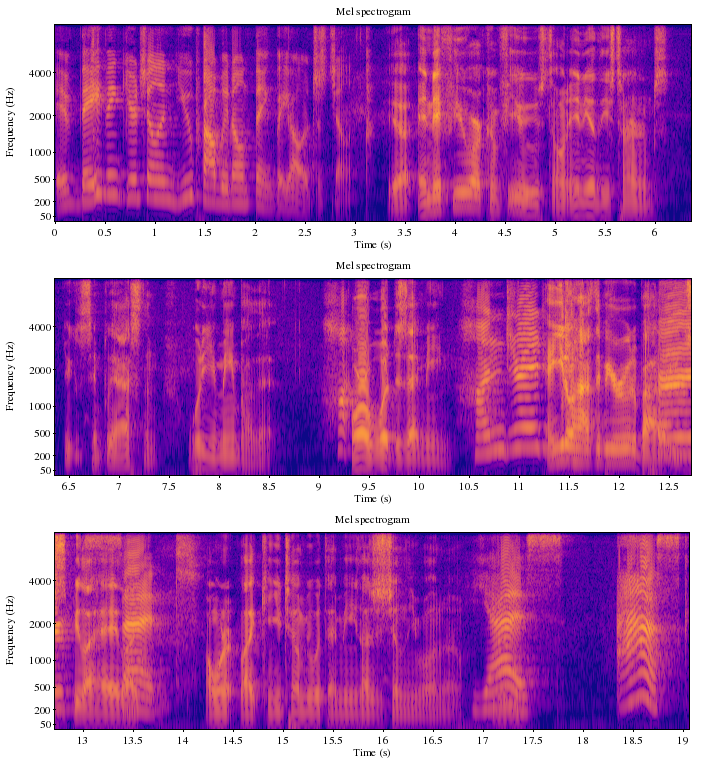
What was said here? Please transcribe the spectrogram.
if they think you're chilling, you probably don't think that y'all are just chilling. Yeah. And if you are confused on any of these terms, you can simply ask them, what do you mean by that? Hun- Or what does that mean? Hundred And you don't have to be rude about it. You just be like, hey, like. I want to, like, can you tell me what that means? I just chilling. You want to know. Yes. Ask.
